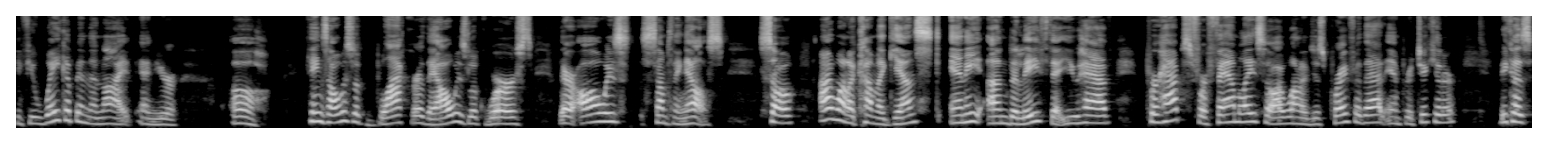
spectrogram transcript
If you wake up in the night and you're, oh, things always look blacker, they always look worse, they're always something else. So I want to come against any unbelief that you have, perhaps for family. So I want to just pray for that in particular because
